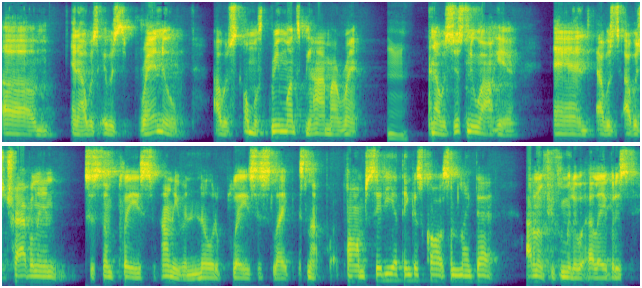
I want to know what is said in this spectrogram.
um, and I was it was brand new. I was almost three months behind my rent, mm. and I was just new out here. And I was I was traveling to some place. I don't even know the place. It's like it's not Palm City, I think it's called something like that. I don't know if you're familiar with LA, but it's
